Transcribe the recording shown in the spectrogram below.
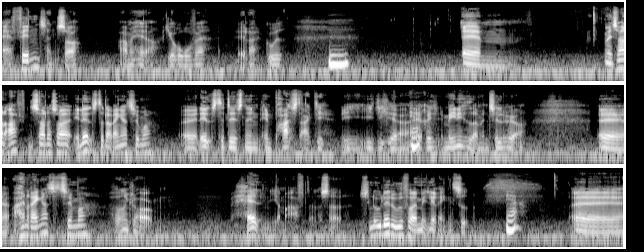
at findes han så ham her, Jehova, eller Gud. Mm. Øhm, men så en aften, så er der så en ældste, der ringer til mig. Øh, en ældste, det er sådan en, en præstagtig i, i de her Ja. ja. menigheder, man tilhører. Øh, og han ringer så til mig sådan klokken halv ni om aftenen eller sådan noget. Så nu lidt ude for almindelig ringetid. Ja. Øh,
